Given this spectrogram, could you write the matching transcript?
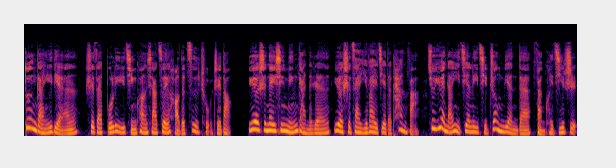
钝感一点是在不利于情况下最好的自处之道。越是内心敏感的人，越是在意外界的看法，就越难以建立起正面的反馈机制，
